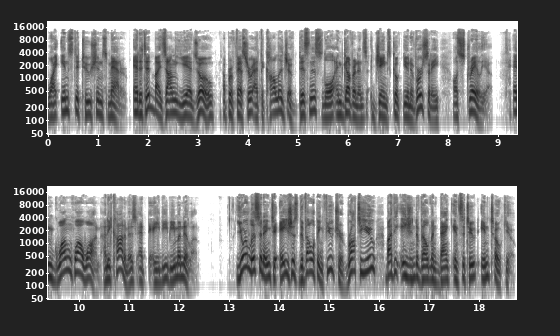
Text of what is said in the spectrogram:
Why Institutions Matter, edited by Zhang-Yue Zhou, a professor at the College of Business, Law and Governance, James Cook University, Australia and Guanghua Wan, an economist at ADB Manila. You're listening to Asia's Developing Future, brought to you by the Asian Development Bank Institute in Tokyo.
